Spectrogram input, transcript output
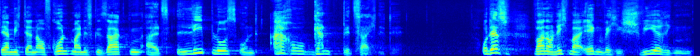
der mich dann aufgrund meines Gesagten als lieblos und arrogant bezeichnete. Und das war noch nicht mal irgendwelche schwierigen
